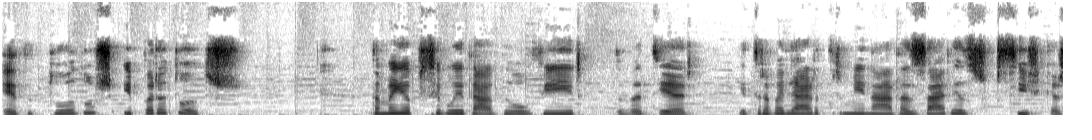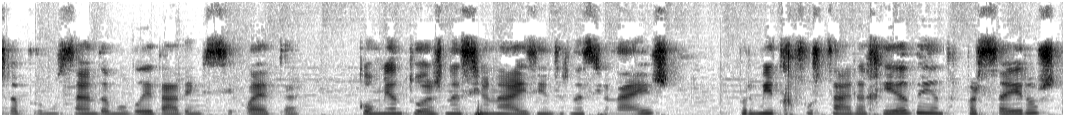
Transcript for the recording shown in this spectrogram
é de todos e para todos. Também a possibilidade de ouvir, debater e trabalhar determinadas áreas específicas da promoção da mobilidade em bicicleta com mentores nacionais e internacionais, permite reforçar a rede entre parceiros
